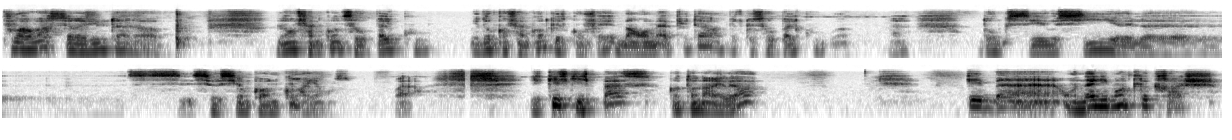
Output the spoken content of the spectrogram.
pour avoir ce résultat-là? Là, en fin de compte, ça vaut pas le coup. Et donc, en fin de compte, qu'est-ce qu'on fait? Ben, On remet à plus tard, parce que ça vaut pas le coup. Hein. Donc, c'est aussi, euh, le... c'est aussi encore une croyance. Voilà. Et qu'est-ce qui se passe quand on arrive là? Eh ben, on alimente le crash.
